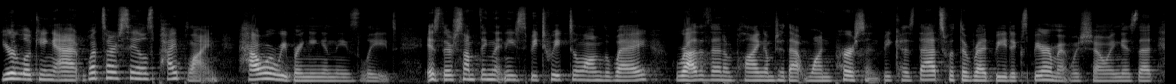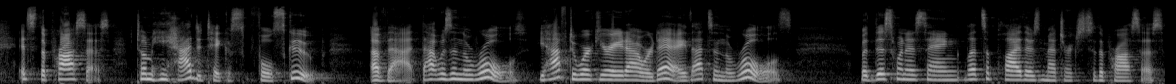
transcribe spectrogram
You're looking at what's our sales pipeline? How are we bringing in these leads? Is there something that needs to be tweaked along the way rather than applying them to that one person? Because that's what the red bead experiment was showing is that it's the process. I told him he had to take a full scoop of that. That was in the rules. You have to work your eight hour day, that's in the rules. But this one is saying, let's apply those metrics to the process.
